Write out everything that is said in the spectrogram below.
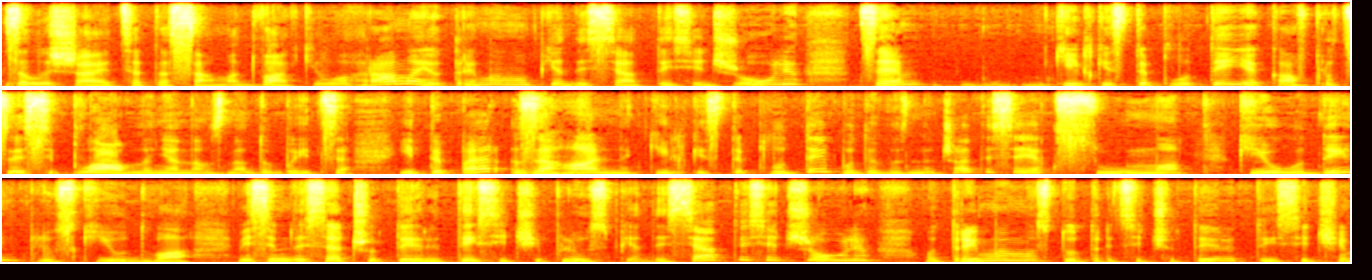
залишається та сама 2 кг і отримуємо 50 тисяч джоулів. Це кількість теплоти, яка в процесі плавлення нам знадобиться. І тепер загальна кількість теплоти буде визначатися як сума Q1 плюс Q2. 84 тисячі плюс 50 тисяч джоулів отримуємо 134 тисячі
